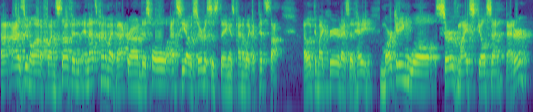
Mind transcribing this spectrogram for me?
uh, i was doing a lot of fun stuff and, and that's kind of my background. This whole seo services thing is kind of like a pit stop I looked at my career and I said, hey, marketing will serve my skill set better.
